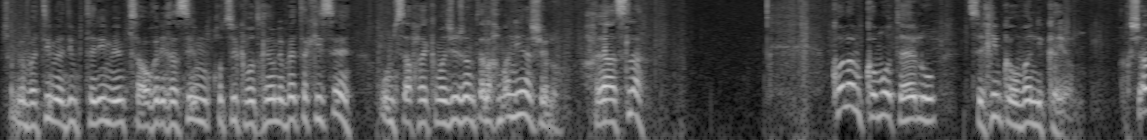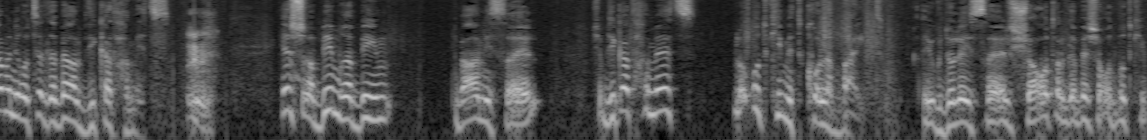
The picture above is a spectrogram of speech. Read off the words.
עכשיו בבתים ילדים קטנים מאמצע האוכל נכנסים חוץ מכבודכם לבית הכיסא, הוא משחק, משאיר שם את הלחמניה שלו, אחרי האסלה. כל המקומות האלו צריכים כמובן ניקיון. עכשיו אני רוצה לדבר על בדיקת חמץ. יש רבים רבים בעם ישראל שבדיקת חמץ לא בודקים את כל הבית. היו גדולי ישראל שעות על גבי שעות בודקים.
